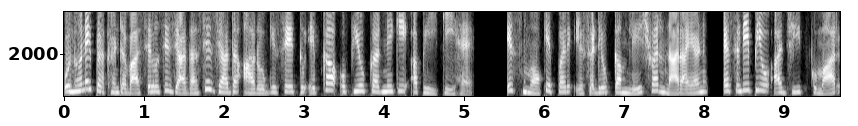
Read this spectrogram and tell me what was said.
उन्होंने प्रखंडवासियों से ज़्यादा से ज़्यादा आरोग्य सेतु ऐप का उपयोग करने की अपील की है। इस मौके पर SDO Kamleshwar Narayan, SDPO Ajit Kumar,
